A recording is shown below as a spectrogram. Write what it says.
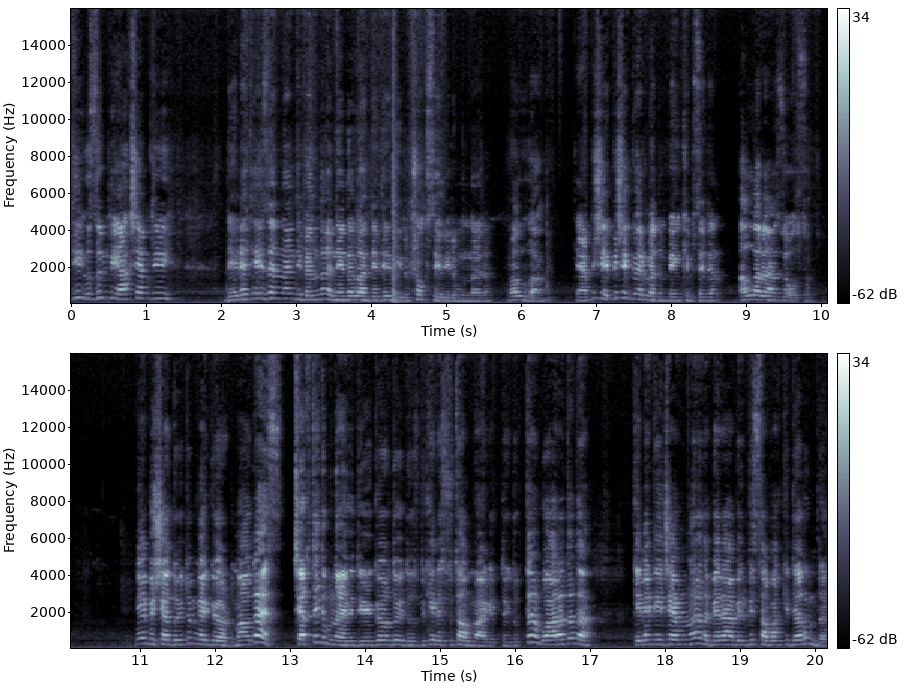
Diyor kızım diyor akşam diyor Leyla teyzenle diyor ben neler lan dedi diyorum. Çok seviyorum bunları. Valla. Yani bir şey bir şey görmedim ben kimseden. Allah razı olsun. Ne bir şey duydum ne gördüm. Ha o da çaktıydı bunlar videoyu gördüydünüz. Bir kere süt almaya gittiydik da. Bu arada da gene diyeceğim bunlara da beraber bir sabah gidelim de.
